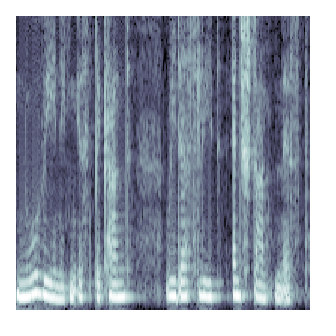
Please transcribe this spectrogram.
Nur wenigen ist bekannt, wie das Lied entstanden ist,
